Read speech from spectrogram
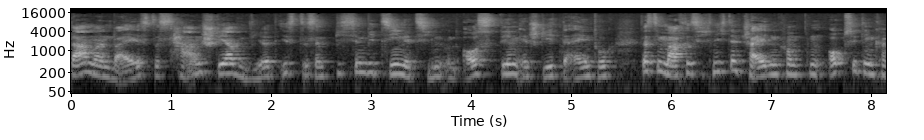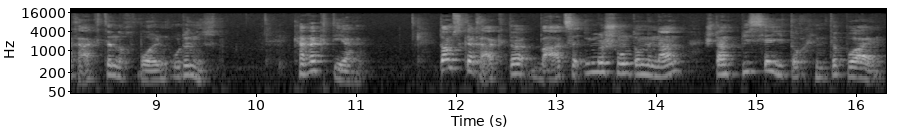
Da man weiß, dass Han sterben wird, ist es ein bisschen wie Zähne ziehen und außerdem entsteht der Eindruck, dass die Macher sich nicht entscheiden konnten, ob sie den Charakter noch wollen oder nicht. Charaktere Toms Charakter war zwar immer schon dominant, stand bisher jedoch hinter Brian.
